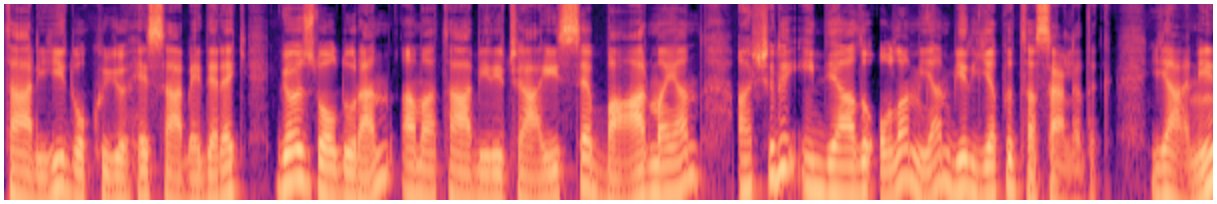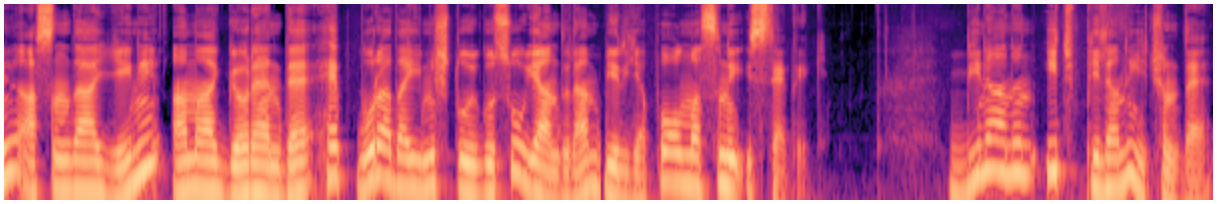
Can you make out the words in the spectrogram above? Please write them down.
Tarihi dokuyu hesap ederek göz dolduran ama tabiri caizse bağırmayan, aşırı iddialı olamayan bir yapı tasarladık. Yani aslında yeni ama görende hep buradaymış duygusu uyandıran bir yapı olmasını istedik. Binanın iç planı içinde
